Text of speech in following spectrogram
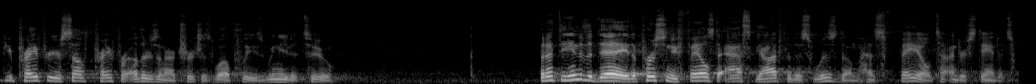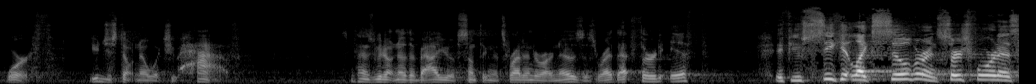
If you pray for yourself, pray for others in our church as well, please. We need it too. But at the end of the day, the person who fails to ask God for this wisdom has failed to understand its worth. You just don't know what you have. Sometimes we don't know the value of something that's right under our noses, right? That third if. If you seek it like silver and search for it as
